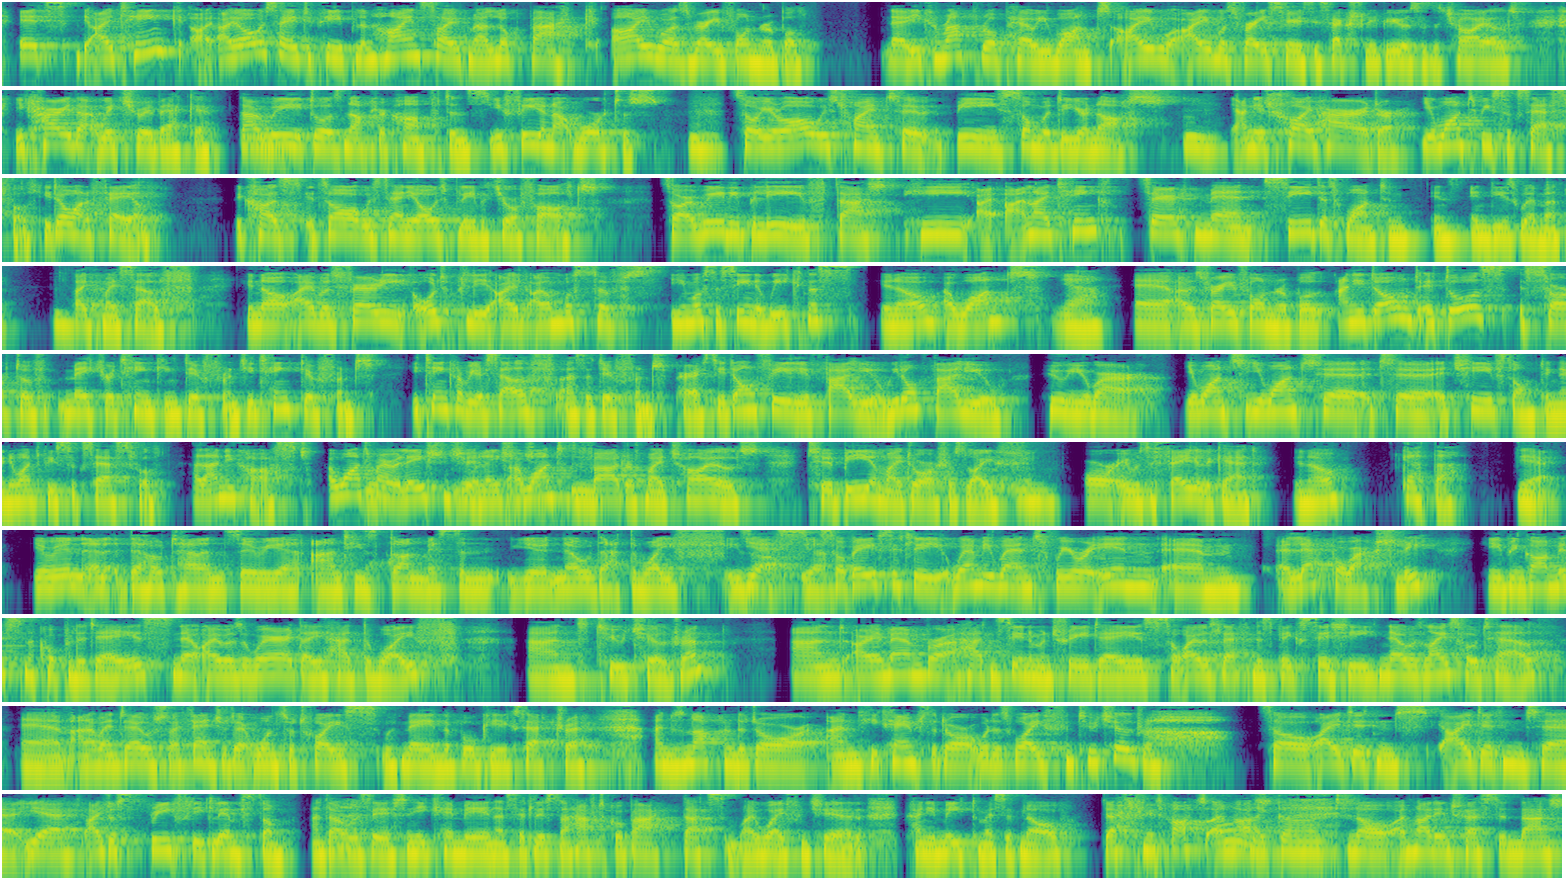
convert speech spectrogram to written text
It's, I think, I, I always say to people in hindsight, when I look back, I was very vulnerable. Now you can wrap it up how you want. I, I was very seriously sexually abused as a child. You carry that with you, Rebecca. That mm. really does knock your confidence. You feel you're not worth it. Mm. So you're always trying to be somebody you're not mm. and you try harder. You want to be successful. You don't want to fail because it's always then you always believe it's your fault. So I really believe that he, I, and I think certain men see this wanting in, in these women mm. like myself you know, I was very ultimately. I, I must have. He must have seen a weakness. You know, a want. Yeah. Uh, I was very vulnerable, and you don't. It does sort of make your thinking different. You think different. You think of yourself as a different person. You don't feel you value. You don't value who you are. You want you want to to achieve something, and you want to be successful at any cost. I want my relationship. relationship. I wanted the mm. father of my child to be in my daughter's life, mm. or it was a fail again you know? Get that. Yeah. You're in uh, the hotel in Syria and he's gone missing. You know that the wife is Yes. yeah. So basically, when we went, we were in um, Aleppo actually. He'd been gone missing a couple of days. Now, I was aware that he had the wife and two children. And I remember I hadn't seen him in three days. So I was left in this big city. Now it was a nice hotel. Um, and I went out, I ventured out once or twice with May in the buggy, etc. And was knocking on the door and he came to the door with his wife and two children. So I didn't, I didn't, uh, yeah, I just briefly glimpsed them and that was it. And he came in and said, listen, I have to go back. That's my wife and children. Can you meet them? I said, no, definitely not. I'm Oh not. my God. No, I'm not interested in that.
